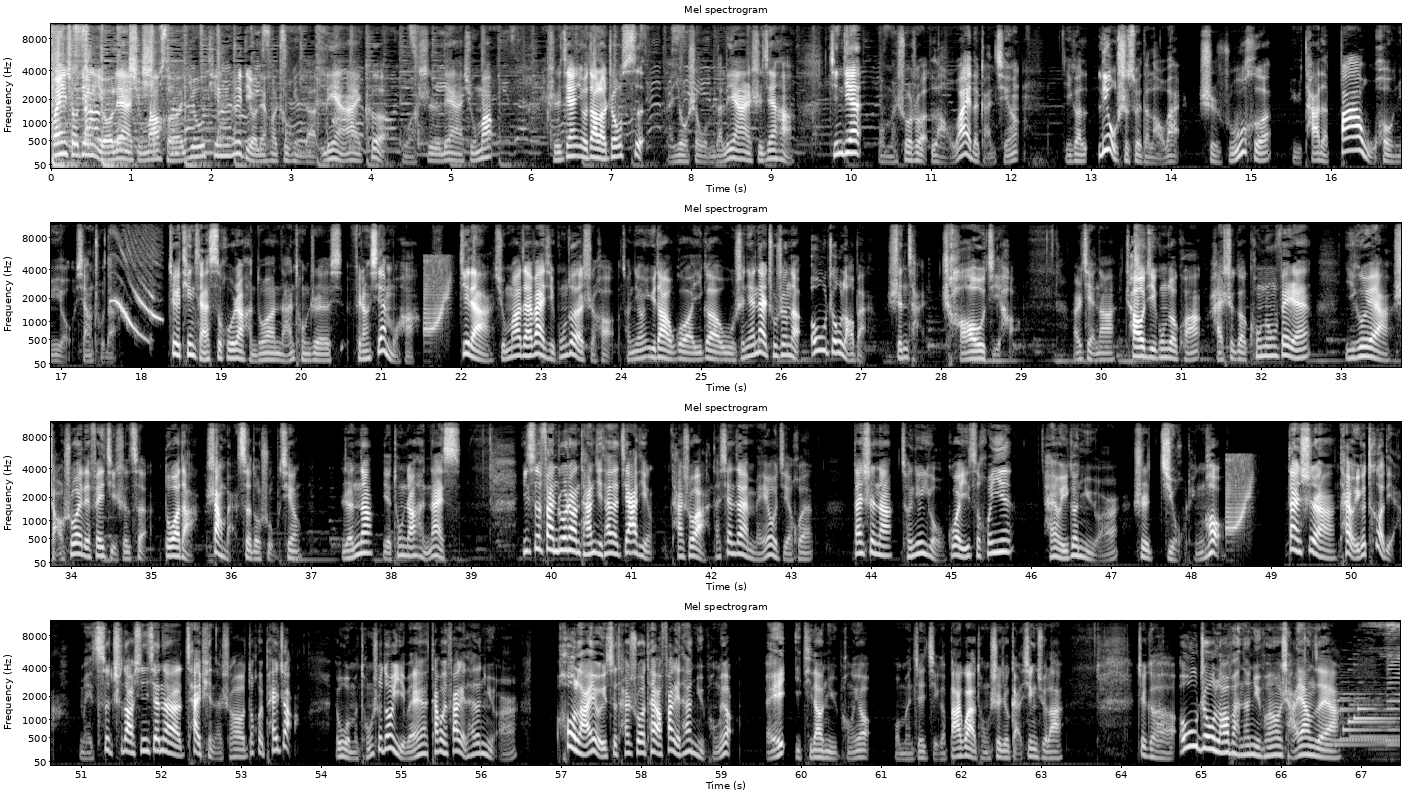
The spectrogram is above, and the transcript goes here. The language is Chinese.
欢迎收听由恋爱熊猫和优听 Radio 联合出品的恋爱课，我是恋爱熊猫。时间又到了周四，又是我们的恋爱时间哈。今天我们说说老外的感情。一个六十岁的老外是如何与他的八五后女友相处的？这个听起来似乎让很多男同志非常羡慕哈。记得啊，熊猫在外企工作的时候，曾经遇到过一个五十年代出生的欧洲老板，身材超级好，而且呢，超级工作狂，还是个空中飞人，一个月啊，少说也得飞几十次，多的上百次都数不清。人呢，也通常很 nice。一次饭桌上谈起他的家庭，他说啊，他现在没有结婚，但是呢，曾经有过一次婚姻，还有一个女儿是九零后。但是啊，他有一个特点啊。每次吃到新鲜的菜品的时候，都会拍照。我们同事都以为他会发给他的女儿。后来有一次，他说他要发给他女朋友。哎，一提到女朋友，我们这几个八卦同事就感兴趣啦。这个欧洲老板的女朋友啥样子呀？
